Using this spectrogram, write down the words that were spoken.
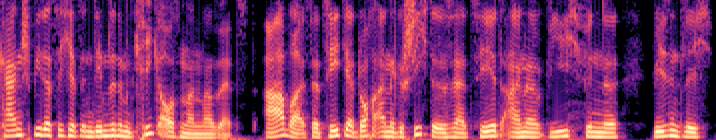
kein Spiel, das sich jetzt in dem Sinne mit Krieg auseinandersetzt. Aber es erzählt ja doch eine Geschichte. Es erzählt eine, wie ich finde, wesentlich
